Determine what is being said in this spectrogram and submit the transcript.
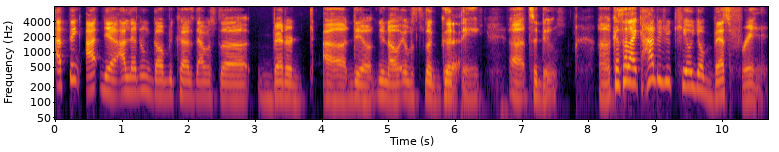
I think I yeah, I let him go because that was the better uh deal. You know, it was the good Yeah. thing uh to do. Uh cuz like how do you kill your best friend?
